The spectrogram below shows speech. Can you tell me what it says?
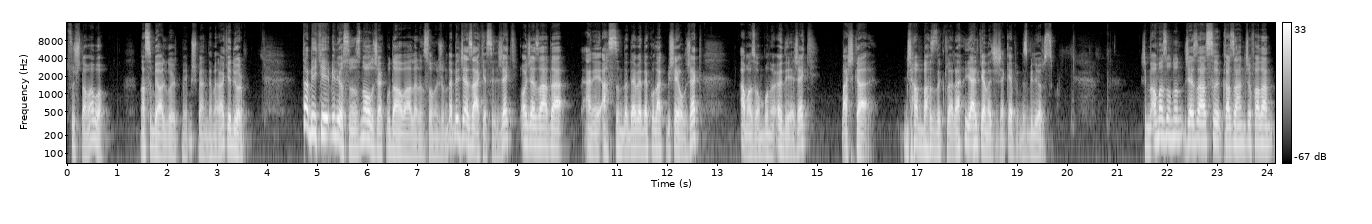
Suçlama bu. Nasıl bir algoritmaymış ben de merak ediyorum. Tabii ki biliyorsunuz ne olacak bu davaların sonucunda? Bir ceza kesilecek. O cezada hani aslında devede kulak bir şey olacak. Amazon bunu ödeyecek. Başka cambazlıklara yelken açacak hepimiz biliyoruz. Şimdi Amazon'un cezası, kazancı falan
